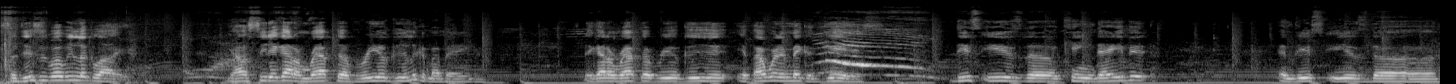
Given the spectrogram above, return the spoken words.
So this is what we look like. Y'all see they got them wrapped up real good. Look at my baby. They got them wrapped up real good. If I were to make a guess, this is the King David. And this is the,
